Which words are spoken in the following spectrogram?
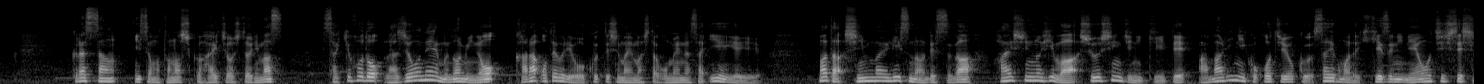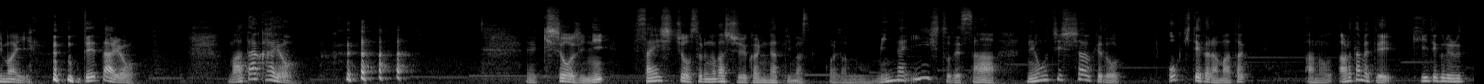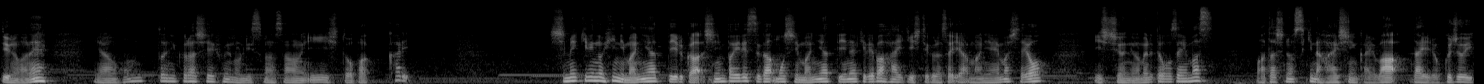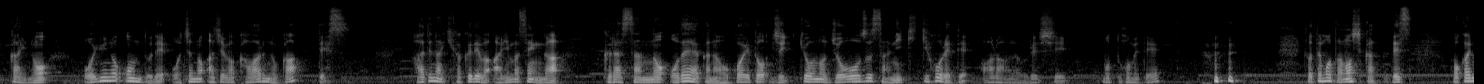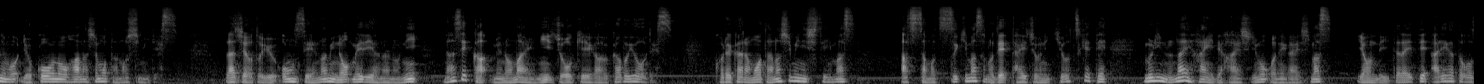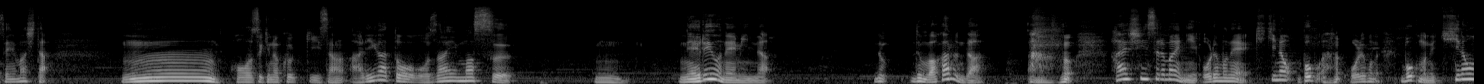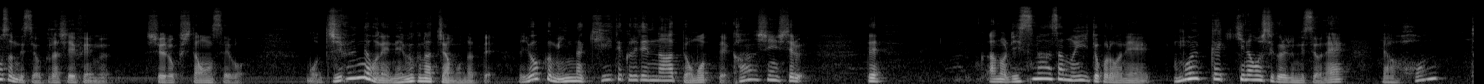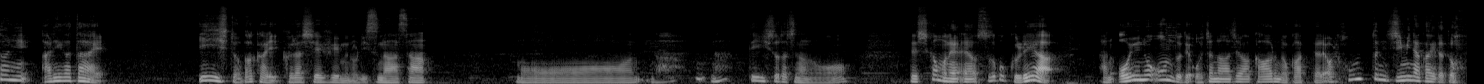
クラスさんいつも楽しく拝聴しております。先ほどラジオネームのみのからお便りを送ってしまいました。ごめんなさい。いえいえいえ。まだ新米リスナーですが配信の日は就寝時に聞いてあまりに心地よく最後まで聞けずに寝落ちしてしまい 出たよ。またかよ。え起床時に再視聴するのが習慣になっています。これさもうみんないい人でさ寝落ちしちゃうけど起きてからまたあの改めて聞いてくれるっていうのがね。いや本当に暮らし FM のリスナーさんいい人ばっかり。締め切りの日に間に合っているか心配ですがもし間に合っていなければ廃棄してください。いや間に合いましたよ。1周年おめでとうございます。私の好きな配信会は第61回のお湯の温度でお茶の味は変わるのか？です。派手な企画ではありませんが倉石さんの穏やかなお声と実況の上手さに聞き惚れてあらあら嬉しい。もっと褒めて。とても楽しかったです。他にも旅行のお話も楽しみです。ラジオという音声のみのメディアなのになぜか目の前に情景が浮かぶようです。これからも楽しみにしています。暑さも続きますので体調に気をつけて無理のない範囲で配信をお願いします。読んでいただいてありがとうございました。うーんほおずきのクッキーさんありがとうございます。うん寝るよねみんな。でもでも分かるんだ？あの配信する前に俺もね聞き直僕あの俺もね僕もね聞き直すんですよ暮らし FM 収録した音声を。もう自分でもね眠くなっちゃうもんだって。よくみんな聞いてくれてんなって思って感心してる。であのリスナーさんのいいところはねもう一回聞き直してくれるんですよね。いや本当にありがたい。いい人ばかり暮らし FM のリスナーさん。もうなんていい人たちなの？でしかもねすごくレア。あのお湯の温度でお茶の味は変わるのかってあれあれ本当に地味な回だと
